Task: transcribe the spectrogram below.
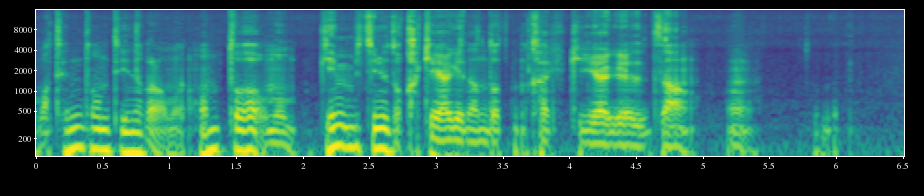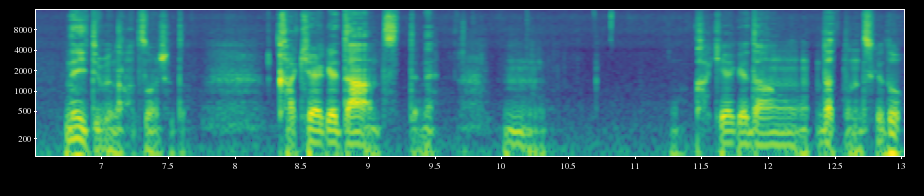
まあ、天丼って言いながらも、本当はもう、厳密に言うとかき揚げ団だった、かき揚げ団。うん。ネイティブな発音しちゃった。かき揚げ団っつってね。うん。かき揚げ団だったんですけど、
